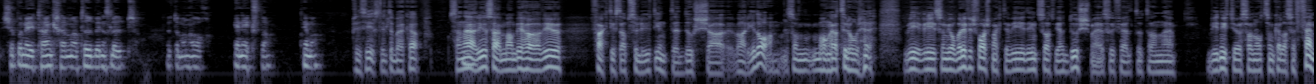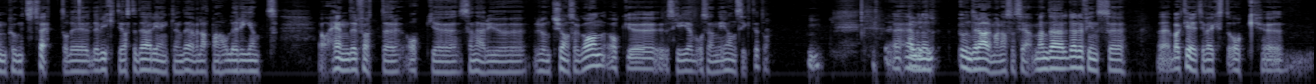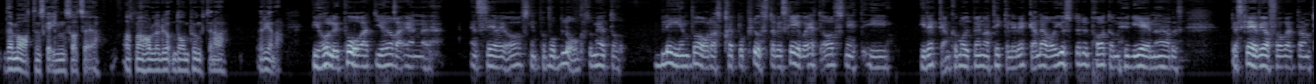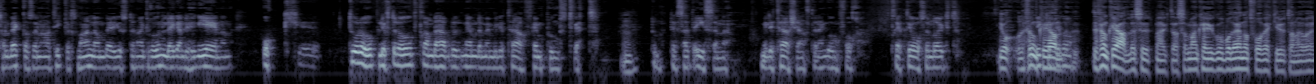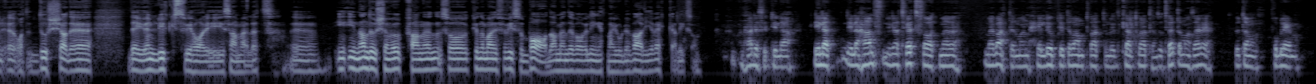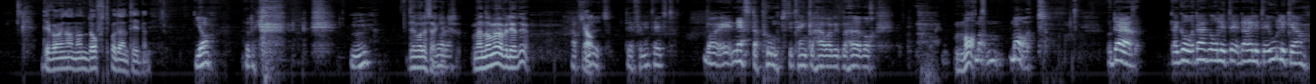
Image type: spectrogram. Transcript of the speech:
köper ny tandkräm när tuben är slut. Utan man har en extra hemma. Precis, lite backup. Sen är det ju så här, man behöver ju faktiskt absolut inte duscha varje dag som många tror. Vi, vi som jobbar i Försvarsmakten, vi, det är inte så att vi har dusch med oss i fält utan eh, vi nyttjar oss av något som kallas för fempunktstvätt och det, det viktigaste där egentligen det är väl att man håller rent ja, händer, fötter och eh, sen är det ju runt könsorgan och eh, skrev och sen i ansiktet då. Mm. Även un, under armarna så att säga. Men där, där det finns eh, Eh, bakterietillväxt och eh, där maten ska in så att säga. Att man håller de punkterna rena. Vi håller på att göra en, en serie avsnitt på vår blogg som heter Bli en vardagspreppo plus där vi skriver ett avsnitt i, i veckan, kommer ut med en artikel i veckan där och just det du pratar om hygienen här det, det skrev jag för ett antal veckor sedan en artikel som handlar om det, just den här grundläggande hygienen och tog då upp, lyfte då upp fram det här du nämnde med militär fempunktstvätt. Mm. De, det satte isen militärtjänsten en gång för 30 år sedan drygt. Jo, och det funkar, ju all, det funkar ju alldeles utmärkt. Alltså man kan ju gå både en och två veckor utan att, duscha. Det är, det är ju en lyx vi har i, samhället. Eh, innan duschen var uppfannen så kunde man ju förvisso bada men det var väl inget man gjorde varje vecka liksom. Man hade sitt lilla, lilla, lilla, hand, lilla tvättfat med med vatten. Man hällde upp lite varmt vatten och lite kallt vatten så tvättar man sig det utan problem. Det var en annan doft på den tiden. Ja. mm. Det var det säkert. Det var det. Men de överlevde ju. Absolut, ja. definitivt. vad är nästa punkt vi tänker här vad vi behöver? Mat. Ma mat. Och där, där, går, där, går lite, där är lite olika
